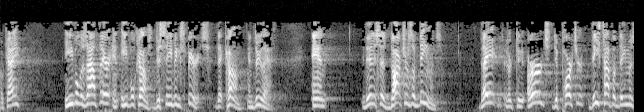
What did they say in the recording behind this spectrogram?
Okay? Evil is out there and evil comes. Deceiving spirits that come and do that. And then it says doctors of demons. They are to urge departure. These type of demons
